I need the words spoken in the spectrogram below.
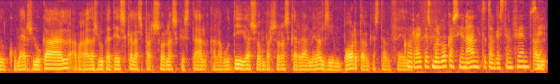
el comerç local a vegades el que té és que les persones que estan a la botiga són persones que realment els importa el que estan fent. correcte, és molt vocacional tot el que estem fent. Sí. El,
